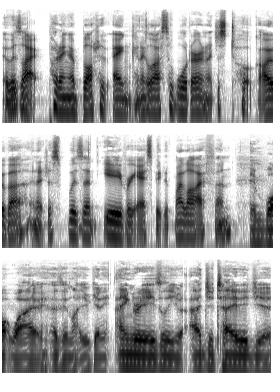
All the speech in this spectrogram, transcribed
it was like putting a blot of ink in a glass of water and it just took over. And it just was in every aspect of my life. And In what way? As in, like, you're getting angry easily, you're agitated, you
